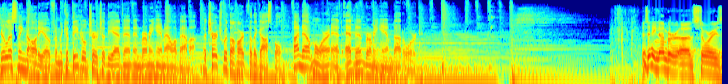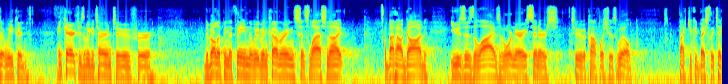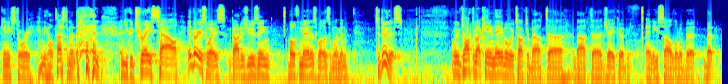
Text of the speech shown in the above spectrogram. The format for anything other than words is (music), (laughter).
You're listening to audio from the Cathedral Church of the Advent in Birmingham, Alabama, a church with a heart for the gospel. Find out more at adventbirmingham.org. There's any number of stories that we could, and characters that we could turn to for developing the theme that we've been covering since last night about how God uses the lives of ordinary sinners to accomplish His will. In fact, you could basically take any story in the Old Testament (laughs) and, and you could trace how, in various ways, God is using both men as well as women to do this. We've talked about Cain and Abel. We've talked about uh, about uh, Jacob and Esau a little bit, but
